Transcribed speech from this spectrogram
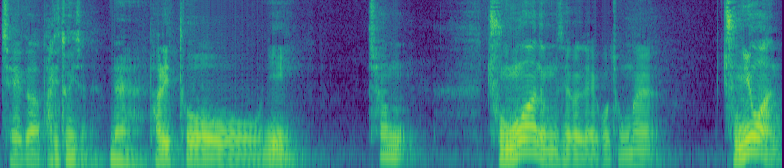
제가 바리톤이잖아요. 네. 바리톤이 참 중후한 음색을 내고 정말 중요한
